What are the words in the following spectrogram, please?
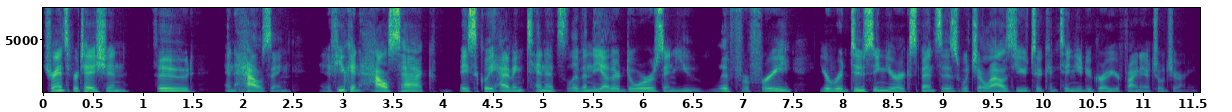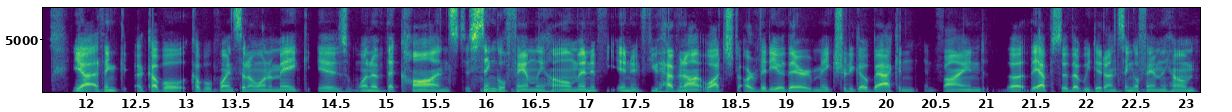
transportation, food, and housing. And if you can house hack, basically having tenants live in the other doors and you live for free, you're reducing your expenses, which allows you to continue to grow your financial journey. Yeah, I think a couple couple points that I want to make is one of the cons to single family home. And if and if you have not watched our video there, make sure to go back and, and find the, the episode that we did on single family home.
